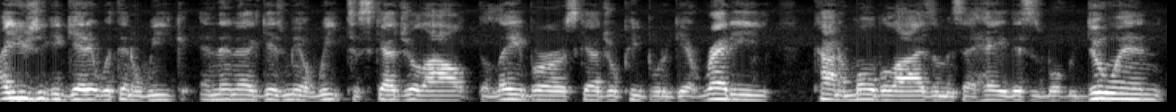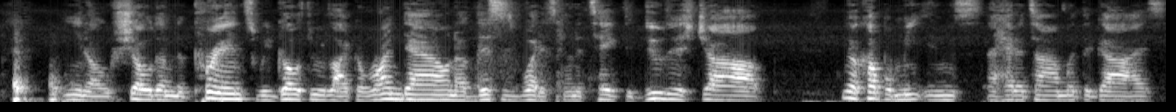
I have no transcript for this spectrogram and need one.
I usually could get it within a week, and then that gives me a week to schedule out the labor, schedule people to get ready, kind of mobilize them and say, hey, this is what we're doing. You know, show them the prints. We go through like a rundown of this is what it's going to take to do this job. You know, a couple meetings ahead of time with the guys,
